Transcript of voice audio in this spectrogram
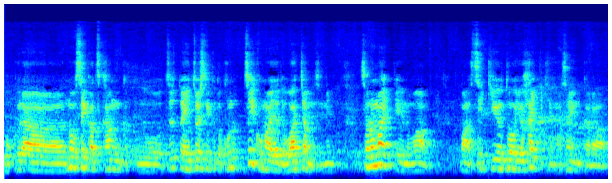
僕らの生活感覚をずっと延長していくとこのついこの間で終わっちゃうんですよね。その前っていうのは、まあ、石油灯油入ってきてませんから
